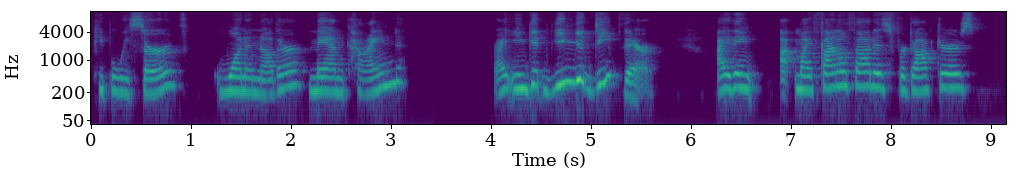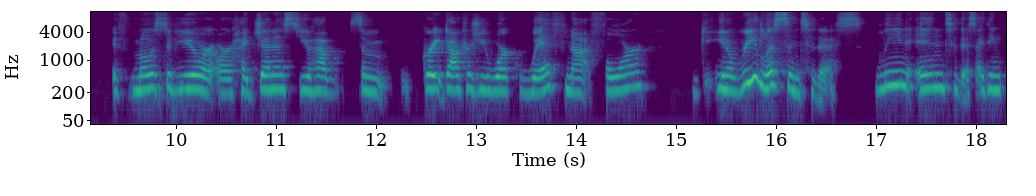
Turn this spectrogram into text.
people we serve, one another, mankind, right? You can get you can get deep there. I think uh, my final thought is for doctors. If most of you are, hygienists, you have some great doctors you work with, not for. You know, re-listen to this, lean into this. I think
